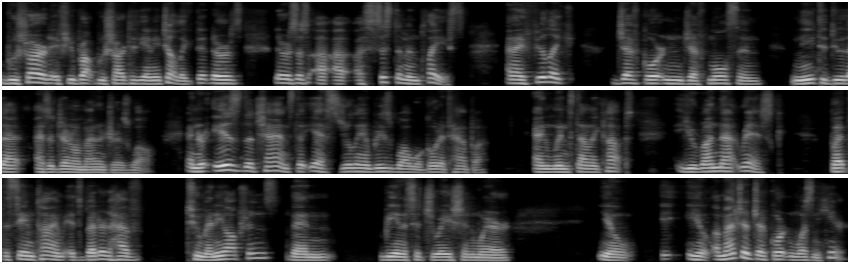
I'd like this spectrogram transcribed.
Bouchard if you brought Bouchard to the NHL. Like th- there was, there was a, a, a system in place. And I feel like Jeff Gorton, Geoff Molson need to do that as a general manager as well. And there is the chance that, yes, Julien Brisebois will go to Tampa and win Stanley Cups. You run that risk. But at the same time, it's better to have too many options than be in a situation where, you know, it- you know, imagine if Jeff Gorton wasn't here,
